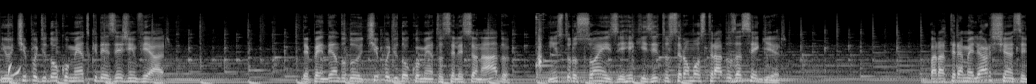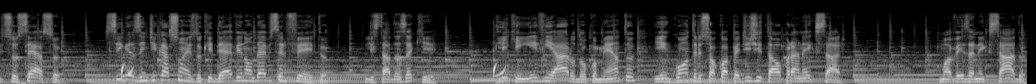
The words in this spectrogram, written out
e o tipo de documento que deseja enviar. Dependendo do tipo de documento selecionado, instruções e requisitos serão mostrados a seguir. Para ter a melhor chance de sucesso, siga as indicações do que deve e não deve ser feito, listadas aqui clique em Enviar o documento e encontre sua cópia digital para anexar. Uma vez anexado,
